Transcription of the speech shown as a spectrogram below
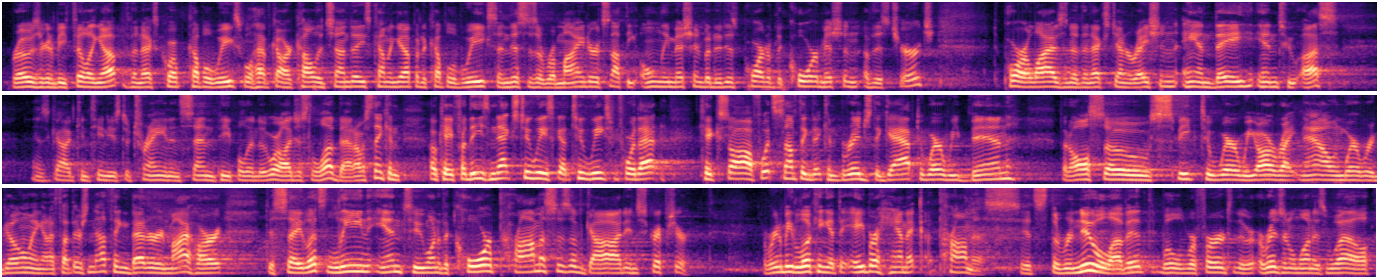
rows are going to be filling up for the next couple of weeks. We'll have our college Sundays coming up in a couple of weeks, and this is a reminder. It's not the only mission, but it is part of the core mission of this church to pour our lives into the next generation and they into us as God continues to train and send people into the world. I just love that. I was thinking, okay, for these next two weeks, got two weeks before that kicks off, what's something that can bridge the gap to where we've been? but also speak to where we are right now and where we're going. And I thought there's nothing better in my heart to say, let's lean into one of the core promises of God in Scripture. We're going to be looking at the Abrahamic promise. It's the renewal of it. We'll refer to the original one as well.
